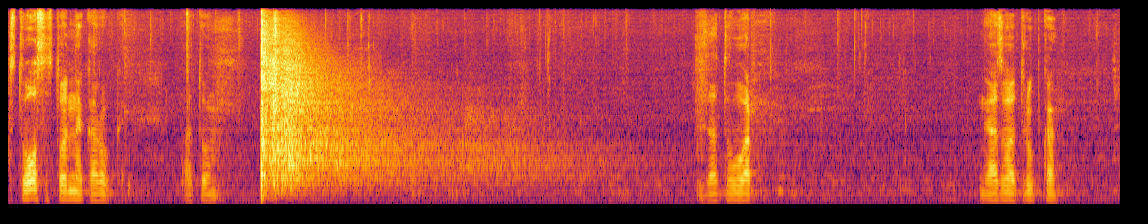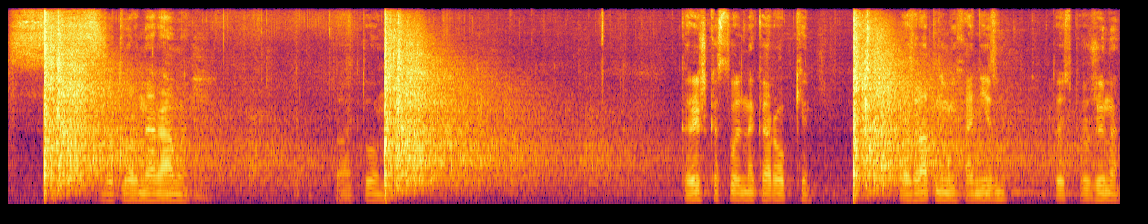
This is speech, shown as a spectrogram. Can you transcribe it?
ствол со ствольной коробкой. Потом затвор, газовая трубка с затворной рамой. Потом крышка ствольной коробки, возвратный механизм, то есть пружина.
